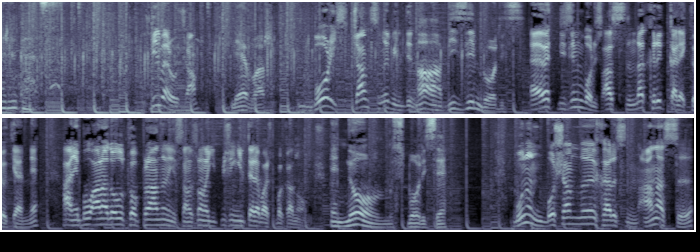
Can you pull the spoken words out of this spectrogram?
Aragaz, Dilber hocam. Ne var? Boris Johnson'ı bildin. Aa bizim Boris. Evet bizim Boris aslında Kırıkkale kökenli. Hani bu Anadolu toprağının insanı sonra gitmiş İngiltere Başbakanı olmuş. E ne olmuş Boris'e? Bunun boşandığı karısının anası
